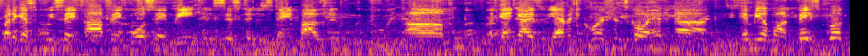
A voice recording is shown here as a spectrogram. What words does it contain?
but I guess if we say topic, we'll say being consistent and staying positive. Um, again, guys, if you have any questions, go ahead and uh, hit me up on Facebook.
